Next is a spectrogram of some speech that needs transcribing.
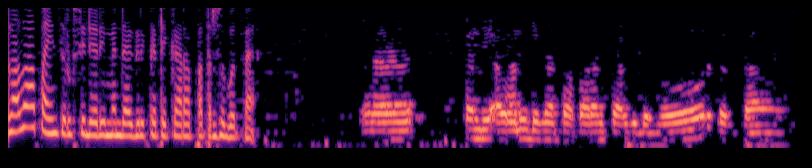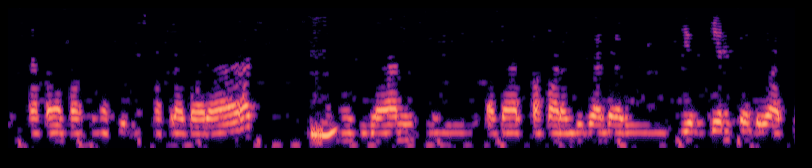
Lalu apa instruksi dari Mendagri ketika rapat tersebut, Pak? Eh, kan diawali dengan paparan Pak Gubernur tentang capaian vaksinasi di Sumatera Barat, Hmm. Kemudian ada paparan juga dari Dirjen P2P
